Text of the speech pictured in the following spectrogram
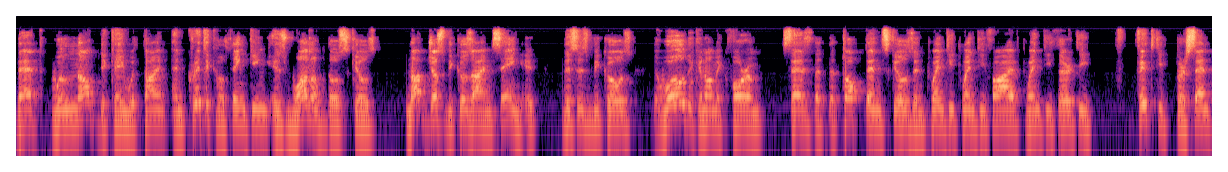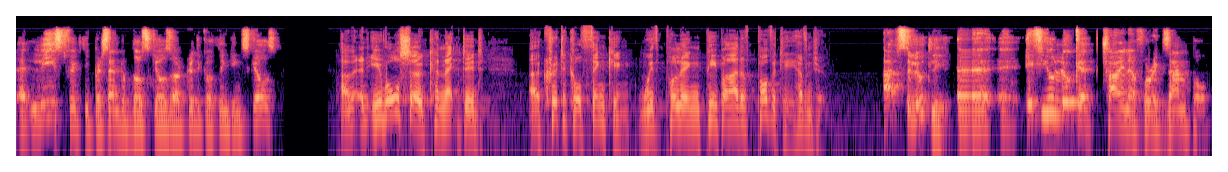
that will not decay with time. And critical thinking is one of those skills not just because I'm saying it. This is because the World Economic Forum says that the top 10 skills in 2025, 2030, 50%, at least 50% of those skills are critical thinking skills. Um, and you've also connected uh, critical thinking with pulling people out of poverty, haven't you? Absolutely. Uh, if you look at China, for example,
